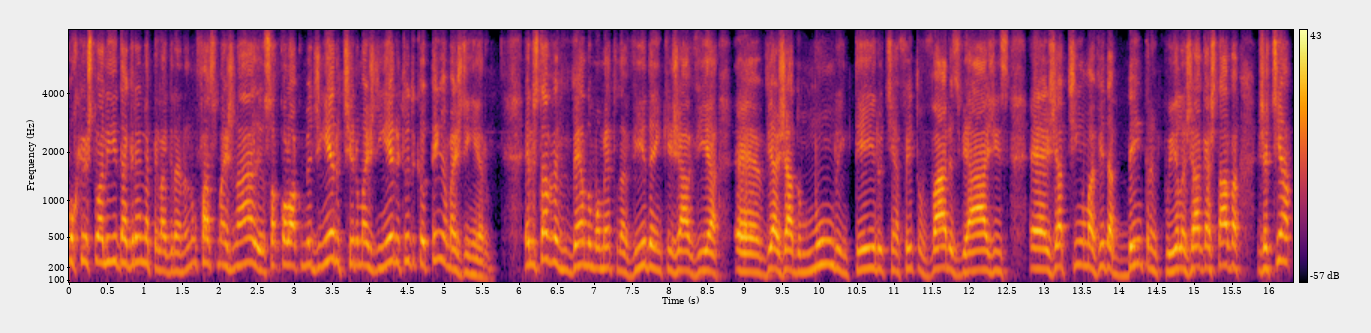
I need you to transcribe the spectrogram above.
porque eu estou ali da grana pela grana, eu não faço mais nada, eu só coloco meu dinheiro, tiro mais dinheiro e tudo que eu tenho é mais dinheiro. Ele estava vivendo um momento da vida em que já havia é, viajado o mundo inteiro, tinha feito várias viagens, é, já tinha uma vida bem tranquila, já gastava, já tinha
